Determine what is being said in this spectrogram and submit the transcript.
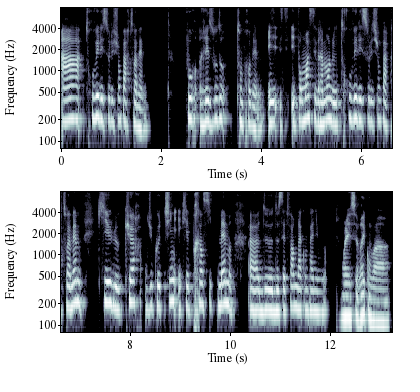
à trouver les solutions par toi-même pour résoudre ton problème. Et, pour moi, c'est vraiment le trouver les solutions par toi-même qui est le cœur du coaching et qui est le principe même euh, de, de cette forme d'accompagnement. Oui, c'est vrai qu'on va,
